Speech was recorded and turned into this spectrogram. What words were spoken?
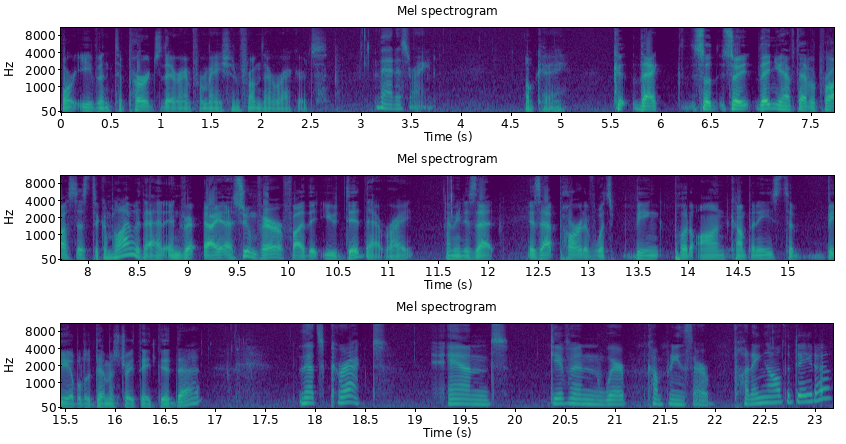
or even to purge their information from their records. That is right. Okay. That so so then you have to have a process to comply with that, and ver- I assume verify that you did that, right? I mean, is that is that part of what's being put on companies to be able to demonstrate they did that? That's correct. And given where companies are putting all the data,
